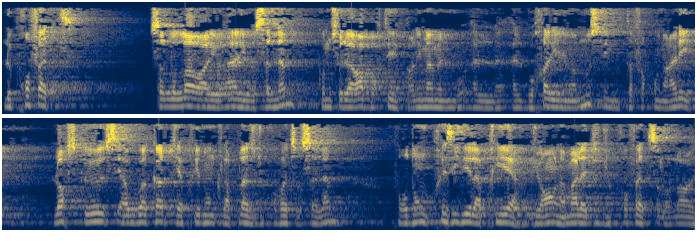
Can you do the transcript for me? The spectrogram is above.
le prophète sallallahu alayhi wa sallam comme cela est rapporté par l'imam al-Bukhari et l'imam Muslim muttafaqun alayh lorsque c'est Abu Bakr qui a pris donc la place du prophète sallam pour donc présider la prière durant la maladie du prophète sallallahu alayhi wa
